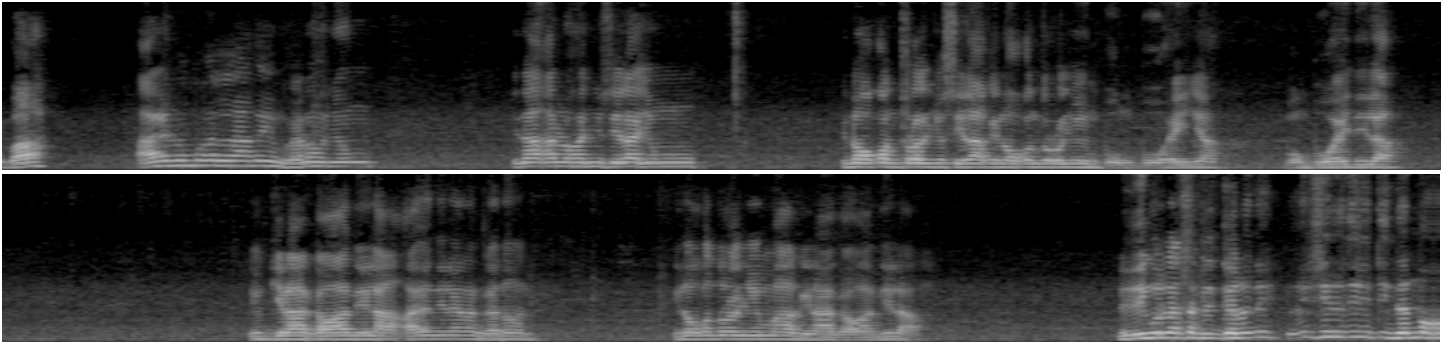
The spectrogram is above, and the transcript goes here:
Di ba? Ayaw ng mga lalaki yung gano'n, yung inaanohan nyo sila, yung kinokontrol nyo sila, kinokontrol nyo yung buong buhay niya. Buong buhay nila. Yung ginagawa nila, ayaw nila ng gano'n. Kinokontrol nyo yung mga ginagawa nila. Lilingon lang saglit gano'n eh. Ay, sino tinitingnan mo?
